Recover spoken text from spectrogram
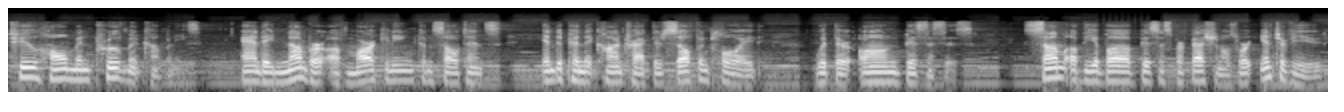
two home improvement companies, and a number of marketing consultants, independent contractors, self employed with their own businesses. Some of the above business professionals were interviewed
